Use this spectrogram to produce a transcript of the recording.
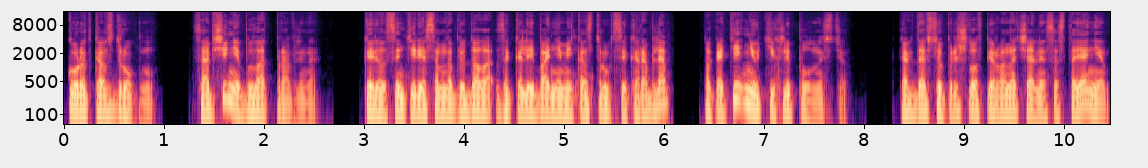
коротко вздрогнул. Сообщение было отправлено. Кэрил с интересом наблюдала за колебаниями конструкции корабля, пока те не утихли полностью. Когда все пришло в первоначальное состояние,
